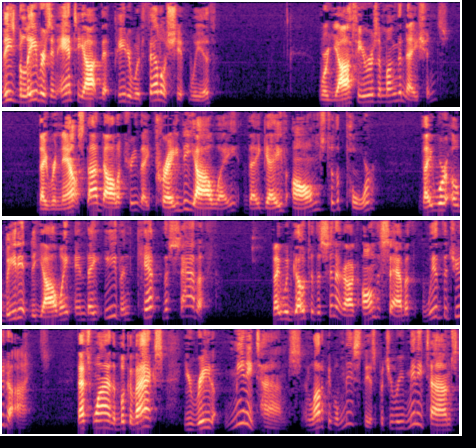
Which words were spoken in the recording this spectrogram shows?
These believers in Antioch that Peter would fellowship with were Yah-fearers among the nations. They renounced idolatry. They prayed to Yahweh. They gave alms to the poor. They were obedient to Yahweh, and they even kept the Sabbath. They would go to the synagogue on the Sabbath with the Judahites. That's why in the book of Acts, you read many times, and a lot of people miss this, but you read many times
